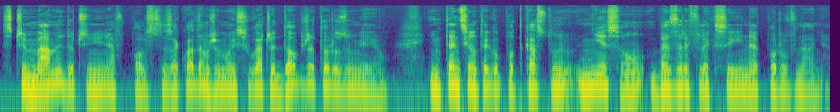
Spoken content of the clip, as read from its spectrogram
z czym mamy do czynienia w Polsce. Zakładam, że moi słuchacze dobrze to rozumieją. Intencją tego podcastu nie są bezrefleksyjne porównania.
